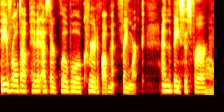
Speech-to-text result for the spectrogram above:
They've rolled out Pivot as their global career development framework and the basis for wow.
